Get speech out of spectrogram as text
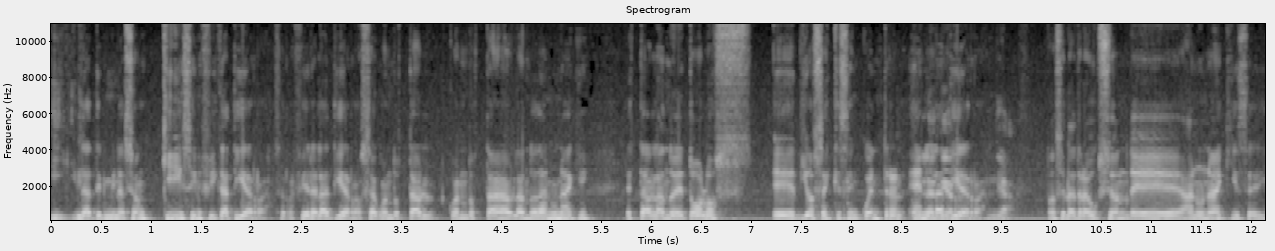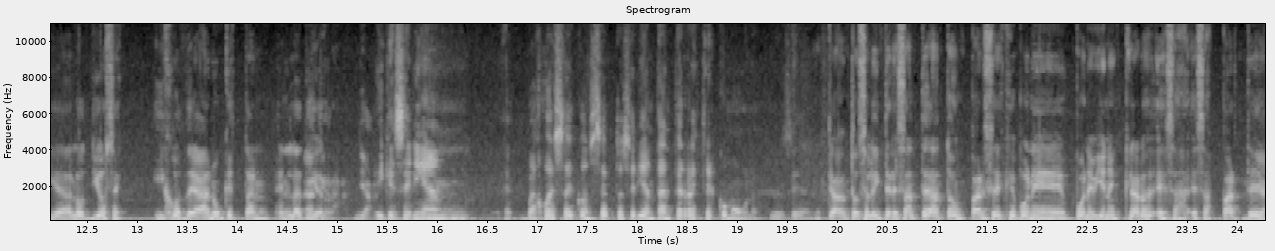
Y, y la terminación ki significa tierra, se refiere a la tierra. O sea, cuando está, cuando está hablando de Anunnaki, está hablando de todos los eh, dioses que se encuentran en, la, tierra. Entonces la traducción de Anunnaki sería los dioses hijos de Anu que están en la La tierra. Y que serían, eh, bajo ese concepto, serían tan terrestres como uno. O sea, Claro, entonces lo interesante de Anton Parse es que pone, pone bien en claro esas, esas partes,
